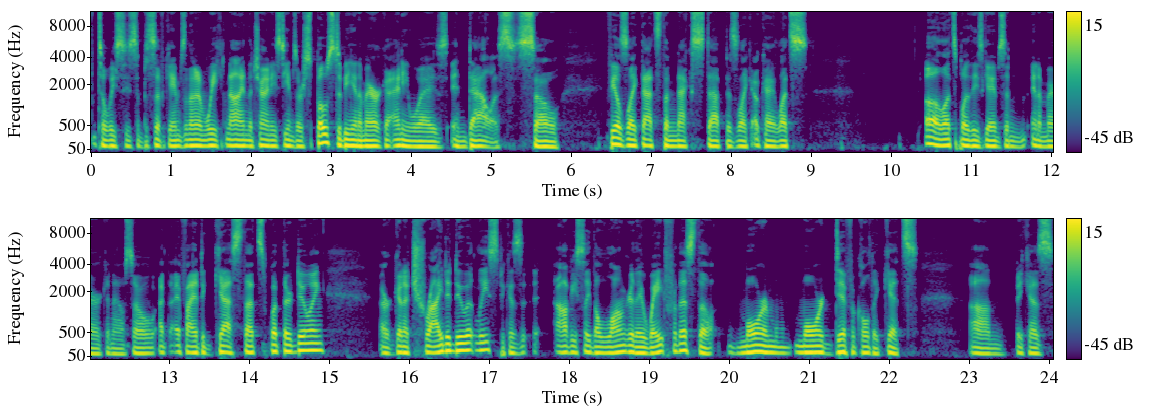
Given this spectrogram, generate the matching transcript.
until we see some Pacific games. And then in week nine, the Chinese teams are supposed to be in America anyways in Dallas. So feels like that's the next step is like, okay, let's, oh, let's play these games in, in America now. So if I had to guess, that's what they're doing are going to try to do at least because obviously the longer they wait for this, the more and more difficult it gets. Um, because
